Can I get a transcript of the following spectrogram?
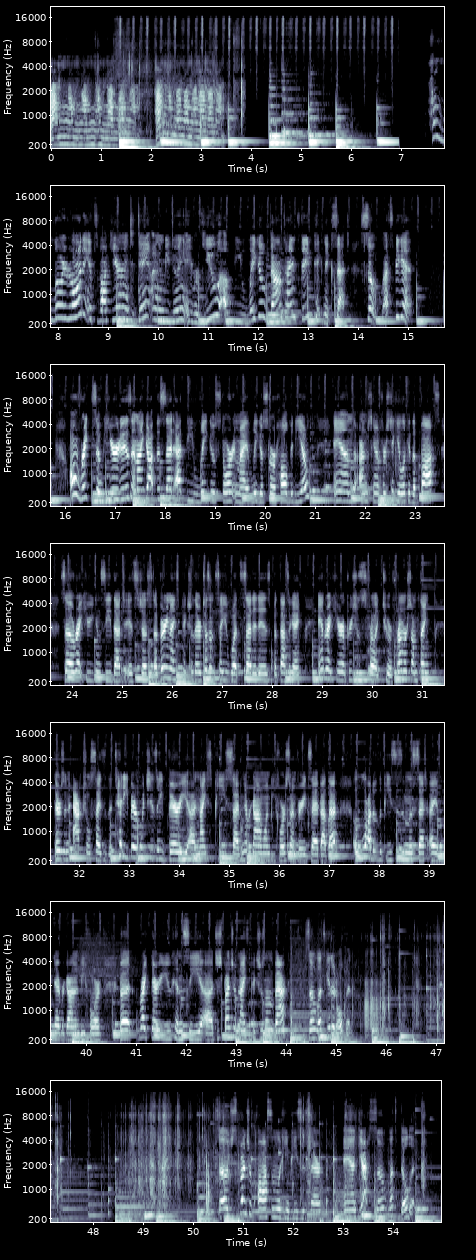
Hello everyone, it's Vok here, and today I'm going to be doing a review of the LEGO Valentine's Day Picnic Set. So, let's begin. Alright, so here it is, and I got this set at the LEGO store in my LEGO store haul video, and I'm just going to first take a look at the box. So right here you can see that it's just a very nice picture there. It doesn't say what set it is, but that's okay. And right here, I'm pretty sure this is for like to or from or something. There's an actual size of the teddy bear, which is a very uh, nice piece. I've never gotten one before, so I'm very excited about that. A lot of the pieces in this set I have never gotten before, but right there you can see uh, just a bunch of nice pictures on the back. So let's get it open. So just a bunch of awesome looking pieces there. And yeah, so let's build it.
